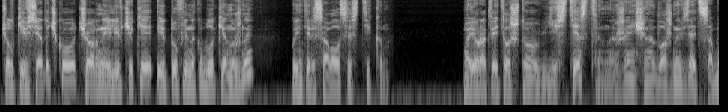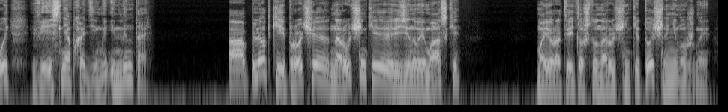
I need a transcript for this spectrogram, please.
«Чулки в сеточку, черные лифчики и туфли на каблуке нужны?» — поинтересовался Стиккан. Майор ответил, что, естественно, женщины должны взять с собой весь необходимый инвентарь. «А плетки и прочее, наручники, резиновые маски?» Майор ответил, что наручники точно не нужны —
